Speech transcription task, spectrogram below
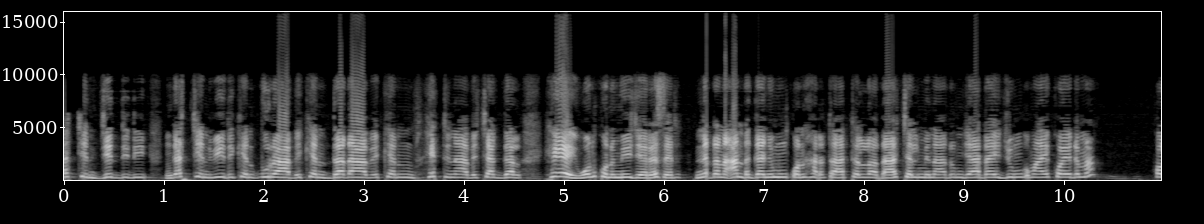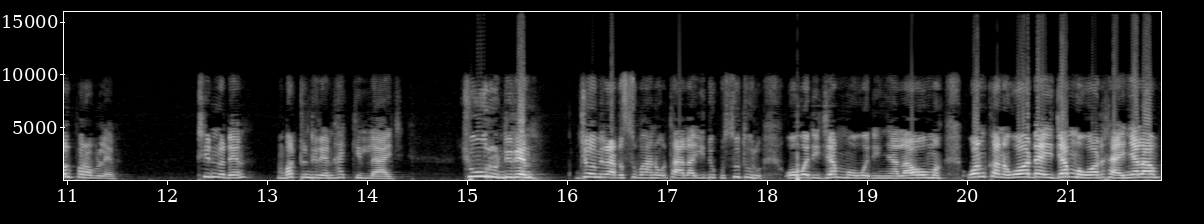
gaccen jeddiɗi gaccen wiide ken ɓuraɓe ken daɗaɓe ken hettinaɓe caggal. Hey wonko no miije resete neɗɗo no anda gaño mum kono haɗata telloɗa calmina ɗum jaada e junngo ma e koyɗe ma hol probléme tinnoɗen mbattodiren hakkillaji cuurodiren jomiraɗo subahanahu wa taala yiɗi ko suturu. O waɗi jamma o waɗi ñalawma wonkano wooda e jamma wodata e ñalawma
